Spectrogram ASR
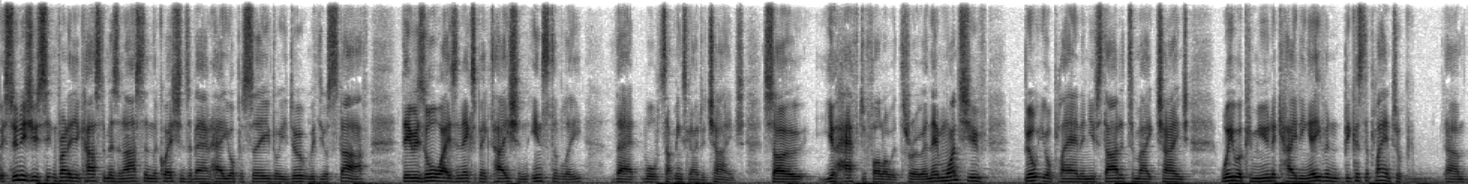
as soon as you sit in front of your customers and ask them the questions about how you're perceived or you do it with your staff, there is always an expectation instantly that, well, something's going to change. So you have to follow it through. And then once you've built your plan and you've started to make change, we were communicating even because the plan took. Um,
